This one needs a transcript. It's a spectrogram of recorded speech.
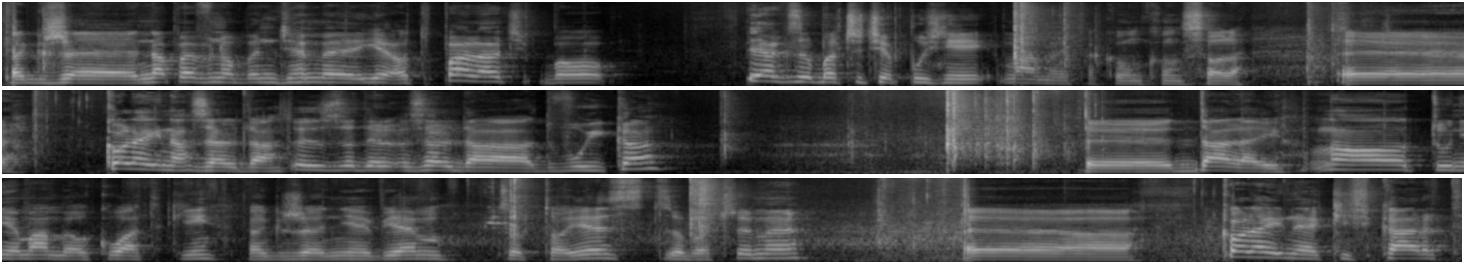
Także na pewno będziemy je odpalać, bo jak zobaczycie później mamy taką konsolę. E, kolejna Zelda, to jest Zelda dwójka. E, dalej, no tu nie mamy okładki, także nie wiem co to jest, zobaczymy. E, kolejny jakiś kart.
